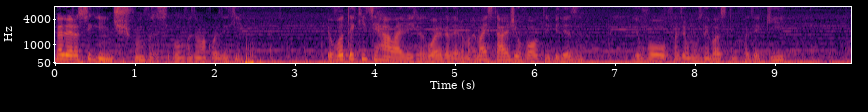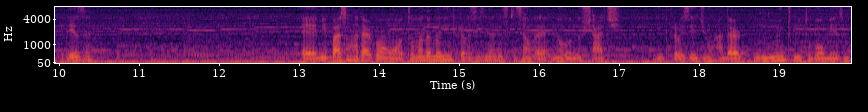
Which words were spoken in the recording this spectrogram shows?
Galera, é o seguinte, vamos fazer, vamos fazer uma coisa aqui. Eu vou ter que encerrar a live aqui agora, galera, mas mais tarde eu volto aí, beleza? Eu vou fazer alguns negócios que tem que fazer aqui. Beleza? É, me passa um radar bom. Ó, tô mandando o link pra vocês na descrição, galera. No, no chat. Link pra vocês de um radar muito, muito bom mesmo.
